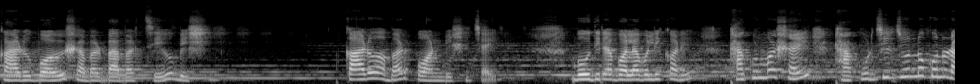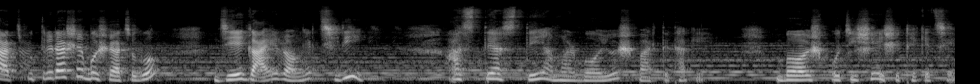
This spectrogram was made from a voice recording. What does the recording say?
কারও বয়স আবার বাবার চেয়েও বেশি। কারও আবার পণ বেশি চাই। বৌদিরা বলা বলি করে, ঠাকুরমশাই, ঠাকুরজির জন্য কোনো রাজপুত্রের আশায় বসে আছো গো? যে গায়ে রঙের ছিঁড়ি? আস্তে আস্তে আমার বয়স বাড়তে থাকে। বয়স পঁচিশে এসে ঠেকেছে।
